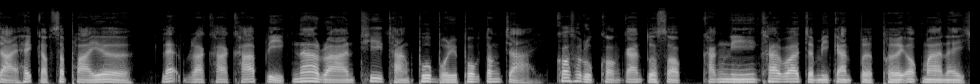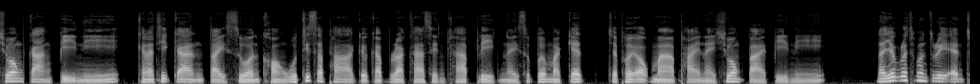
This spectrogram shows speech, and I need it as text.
จ่ายให้กับซัพพลายเออร์ และราคาค้าปลีกหน้าร้านที่ทางผู้บริโภคต้องจ่าย ข้อสรุปของการตรวจสอบครั้งนี้คาดว่าจะมีการเปิดเผยออกมาในช่วงกลางปีนี้ ขณะที่การไต่สวนของวุฒิสภาเกี่ยวกับราคาสินค้าปลีกในซูเปอร์มาร์เก็ตจะเผยออกมาภายในช่วงปลายปีนี้ นายกรัฐมนตรีแอนโท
